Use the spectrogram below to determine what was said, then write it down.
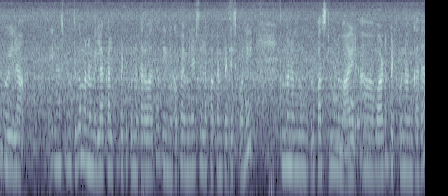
ఇంకో ఇలా ఇలా స్మూత్గా మనం ఇలా కలిపి పెట్టుకున్న తర్వాత దీన్ని ఒక ఫైవ్ మినిట్స్ ఇలా పక్కన పెట్టేసుకొని మనము ఇప్పుడు ఫస్ట్ మనం ఆయిల్ వాటర్ పెట్టుకున్నాం కదా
